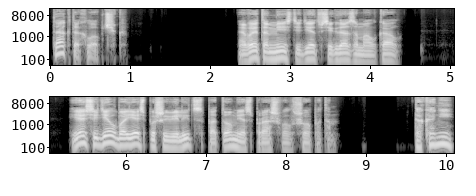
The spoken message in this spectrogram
Так-то, хлопчик. В этом месте дед всегда замолкал. Я сидел, боясь пошевелиться, потом я спрашивал шепотом. «Так они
